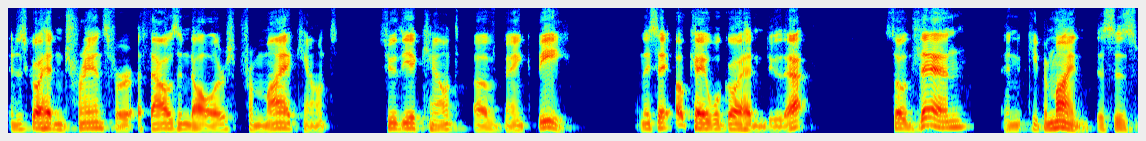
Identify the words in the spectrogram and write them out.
and just go ahead and transfer a thousand dollars from my account to the account of Bank B." And they say, "Okay, we'll go ahead and do that." So then, and keep in mind, this is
